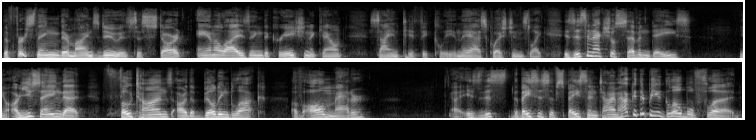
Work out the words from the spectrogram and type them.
the first thing their minds do is to start analyzing the creation account scientifically. And they ask questions like Is this an actual seven days? You know, are you saying that photons are the building block of all matter? Uh, is this the basis of space and time? How could there be a global flood?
